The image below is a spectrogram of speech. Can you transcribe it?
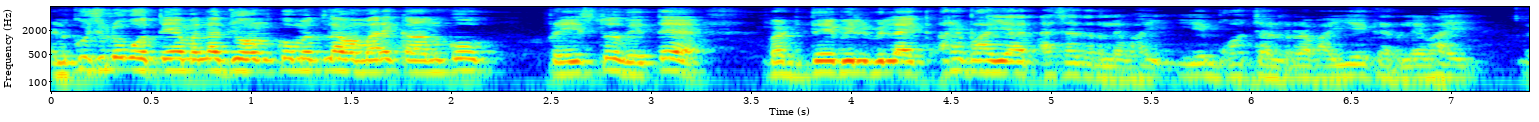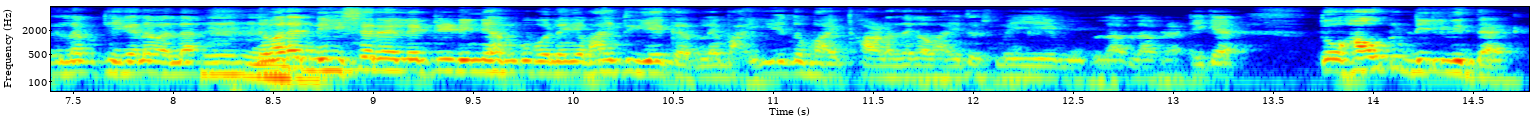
एंड कुछ लोग होते हैं मतलब जो हमको मतलब हमारे काम को प्रेज तो देते हैं but they will be like अरे भाई यार ऐसा कर ले भाई ये बहुत चल रहा है भाई ये कर ले भाई। मतलब ठीक है ना मतलब हमारे नीच से रिलेटेड ही हमको बोलेंगे भाई तू ये कर ले भाई ये तो भाई फाड़ देगा भाई तो इसमें ये वो ब्ला ब्ला ब्ला ठीक है? तो how to deal with that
